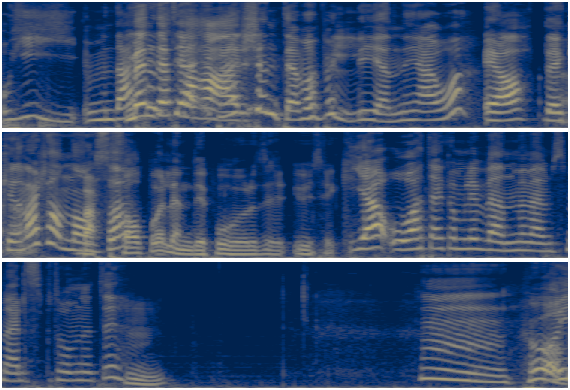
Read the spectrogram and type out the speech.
Oi, men der, Men kjente, dette jeg, her- der kjente jeg meg veldig igjen i, jeg òg. Ja, det kunne vært han I hvert også. fall på elendig på ord og uttrykk. Ja, og at jeg kan bli venn med hvem som helst på to minutter. Mm. Hmm. Oi.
